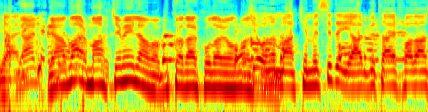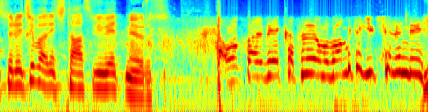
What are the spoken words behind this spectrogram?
Yani, Yani Ya var mahkemeyle ama bu kadar kolay olmaz. ki onun mahkemesi de yargıtay falan süreci var hiç tasvip etmiyoruz. Oktay Bey'e katılıyorum o zaman bir tek yükseleni değiştirelim.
